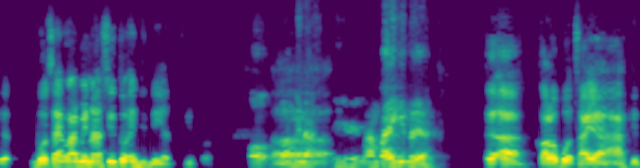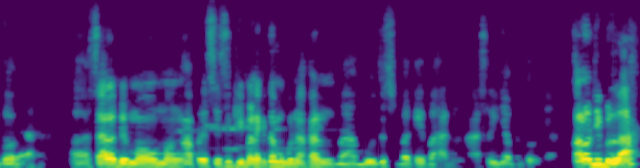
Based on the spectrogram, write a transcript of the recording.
Ya, buat saya laminasi itu engineer gitu. Oh, laminasi lantai gitu ya? Eh, ah, kalau buat saya gitu, Ya. eh, saya lebih mau mengapresiasi gimana kita menggunakan bambu itu sebagai bahan aslinya bentuknya. Kalau dibelah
